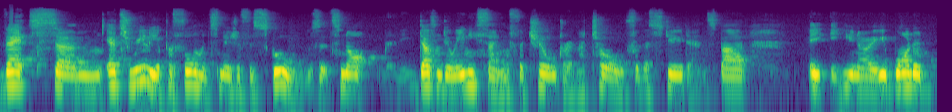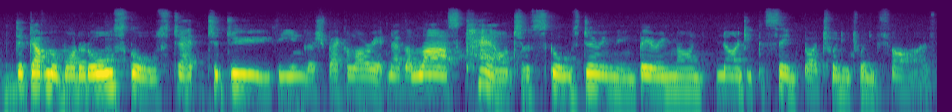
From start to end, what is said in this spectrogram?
that's um, it's really a performance measure for schools. It's not it doesn't do anything for children at all for the students, but it, you know, it wanted the government wanted all schools to to do the English baccalaureate. Now, the last count of schools doing them, bear in mind, ninety percent by twenty twenty five.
